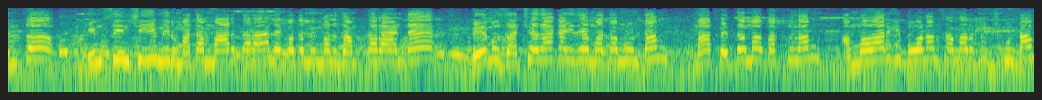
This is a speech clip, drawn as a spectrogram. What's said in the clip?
ఎంతో హింసించి మీరు మతం మారుతారా లేకపోతే మిమ్మల్ని చంపుతారా అంటే మేము చచ్చేదాకా ఇదే మతంలో ఉంటాం. మా పెద్దమ్మ భక్తులం అమ్మవారికి బోనం సమర్పించుకుంటాం.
